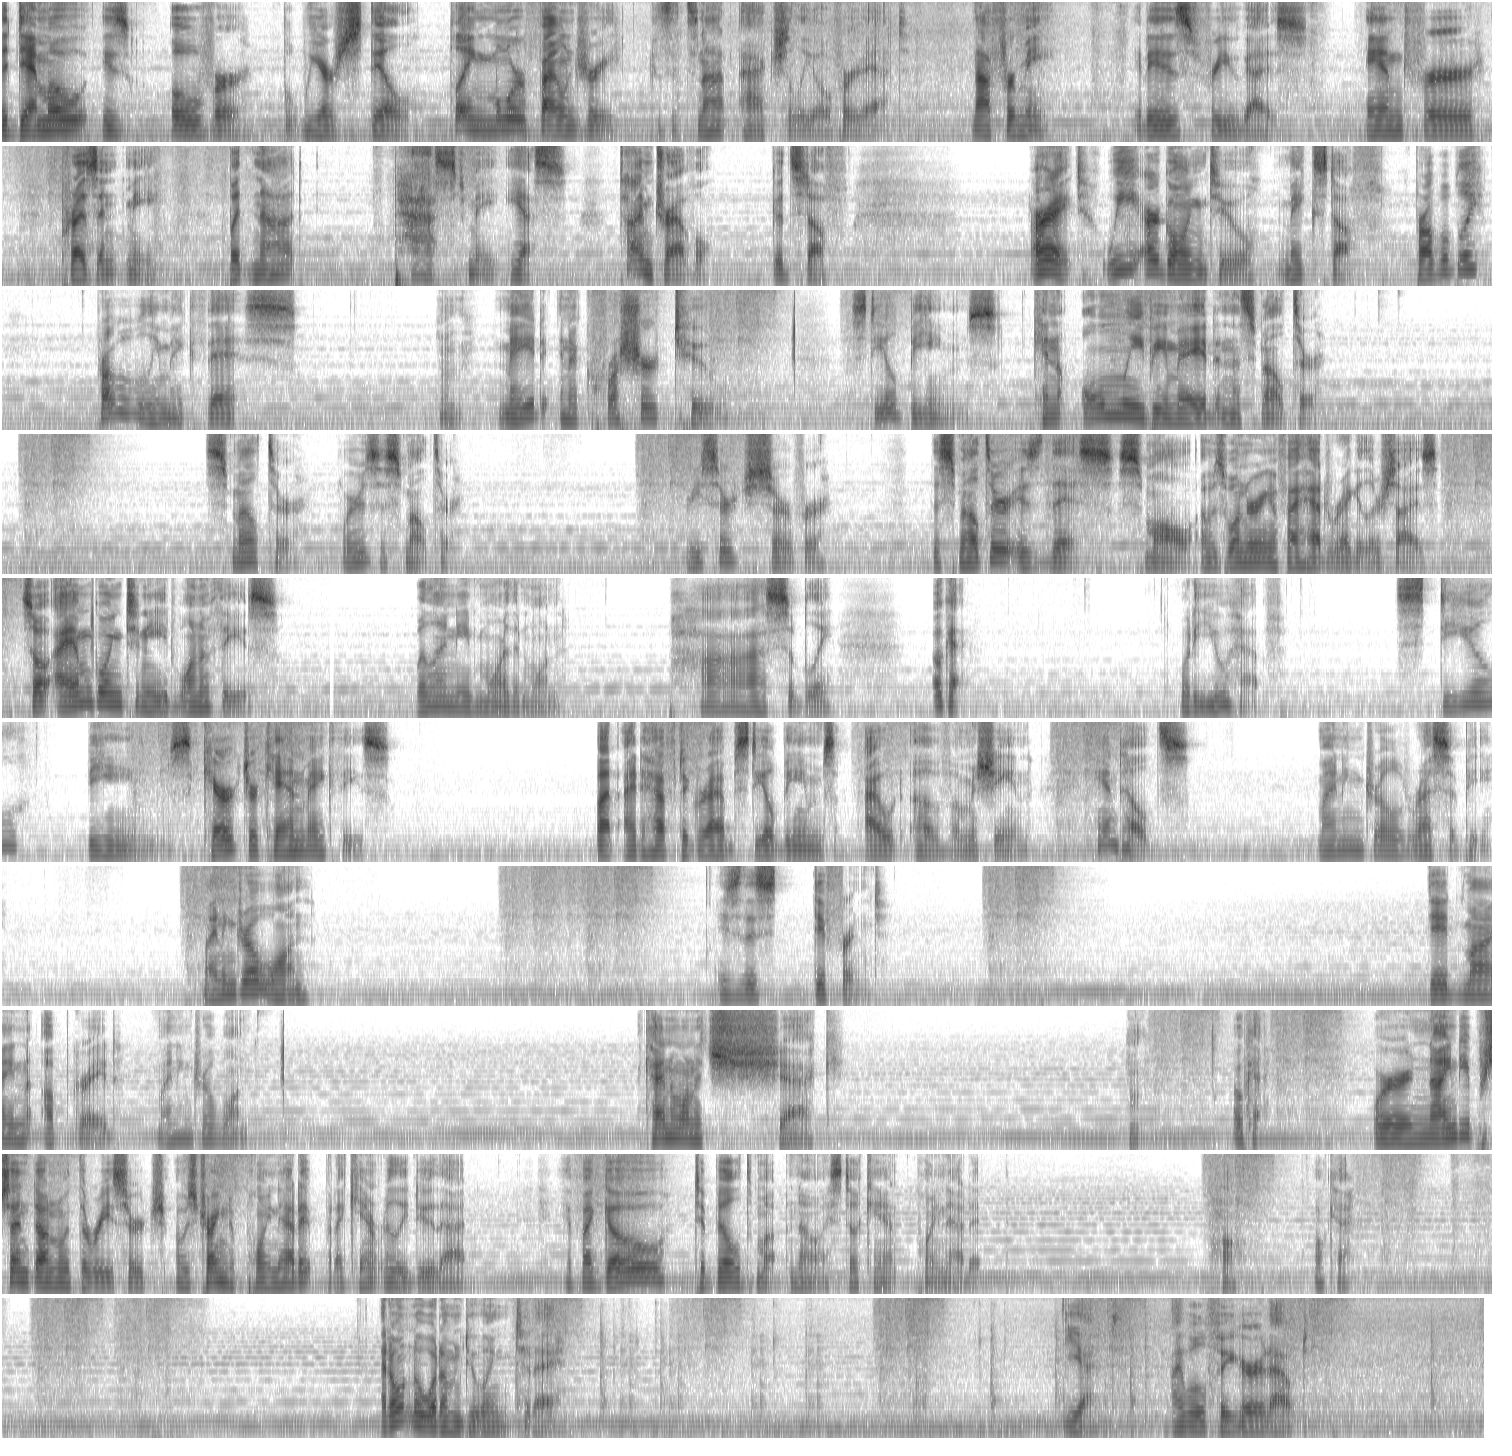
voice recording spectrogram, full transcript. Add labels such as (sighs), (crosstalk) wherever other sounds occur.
The demo is over, but we are still playing more Foundry because it's not actually over yet. Not for me. It is for you guys and for present me, but not past me. Yes, time travel. Good stuff. All right, we are going to make stuff. Probably, probably make this. Hmm. Made in a Crusher 2. Steel beams can only be made in a smelter. Smelter. Where is the smelter? Research server. The smelter is this small. I was wondering if I had regular size. So I am going to need one of these. Will I need more than one? Possibly. Okay. What do you have? Steel beams. Character can make these. But I'd have to grab steel beams out of a machine. Handhelds. Mining drill recipe. Mining drill 1. Is this different? Did mine upgrade? Mining drill 1. I kind of want to check. Hmm. Okay. We're 90% done with the research. I was trying to point at it, but I can't really do that. If I go to build. No, I still can't point at it. Huh. Okay. I don't know what I'm doing today. Yet. I will figure it out.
